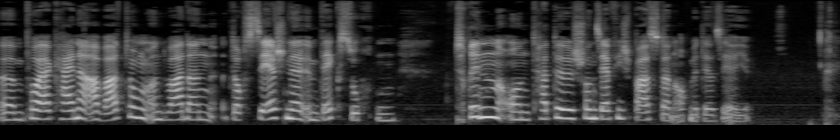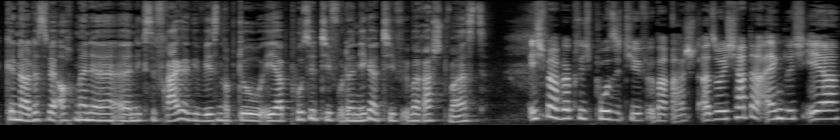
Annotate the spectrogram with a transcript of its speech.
ähm, vorher keine Erwartungen und war dann doch sehr schnell im Wegsuchten drin und hatte schon sehr viel Spaß dann auch mit der Serie. Genau, das wäre auch meine äh, nächste Frage gewesen, ob du eher positiv oder negativ überrascht warst. Ich war wirklich positiv überrascht. Also ich hatte eigentlich eher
